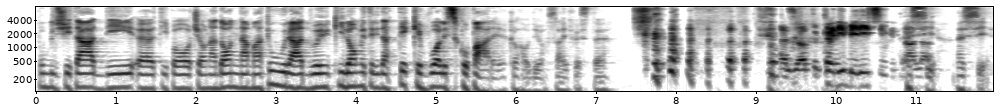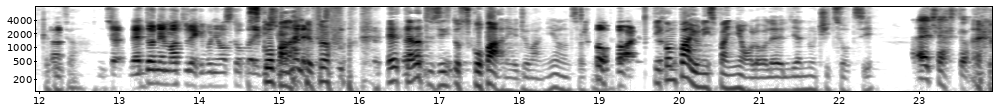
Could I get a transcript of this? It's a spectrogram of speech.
pubblicità di eh, tipo c'è una donna matura a due chilometri da te che vuole scopare, Claudio, sai queste... esatto, credibilissimi. Eh sì, eh sì, capito? Cioè, le donne mature che vogliono scopare Scopare, me, le- proprio. E tra l'altro si è scritto scopare, Giovanni, io non so. Scopare. Ti compaiono in spagnolo le- gli annunci zozzi? Eh certo. Ecco,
